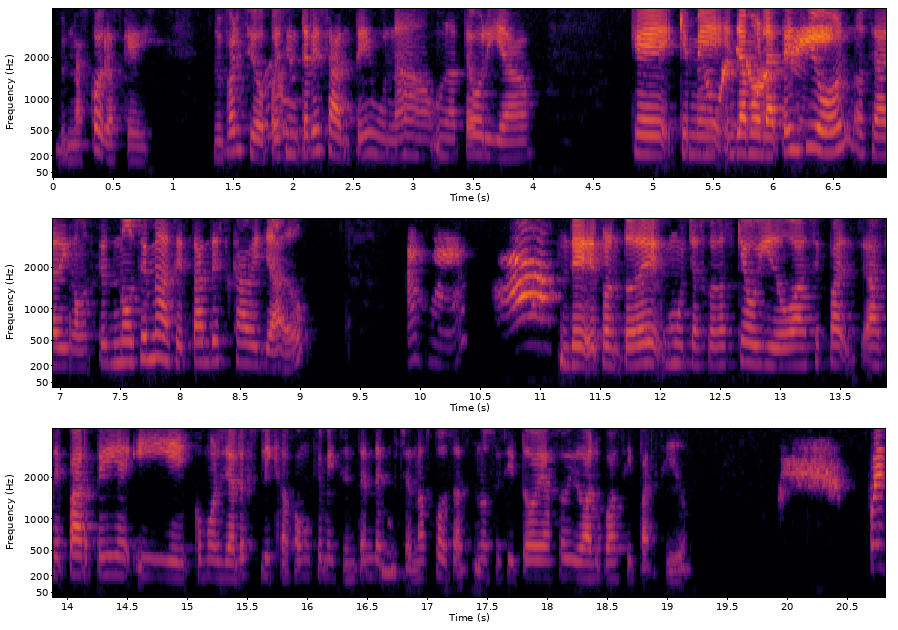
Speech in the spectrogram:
más cosas que me pareció pues interesante, una, una teoría que, que me Bueno, llamó la sí. atención, o sea, digamos que no se me hace tan descabellado, Ujú. De, de pronto de muchas cosas que he oído hace, hace parte y, y como ya lo explica, como que me hizo entender muchas más cosas. No sé si tú habías oído algo así parecido. Pues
